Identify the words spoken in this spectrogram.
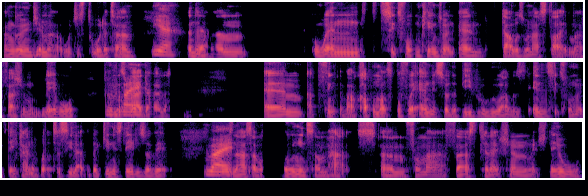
and going gym like just all the time. Yeah. And then um, when sixth form came to an end, that was when I started my fashion label, um, Inspire Dynasty. Um, I think about a couple months before it ended. So the people who I was in sixth form with, they kind of got to see like the beginning stages of it. Right. It was nice. I got bringing some hats um from my first collection, which they all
